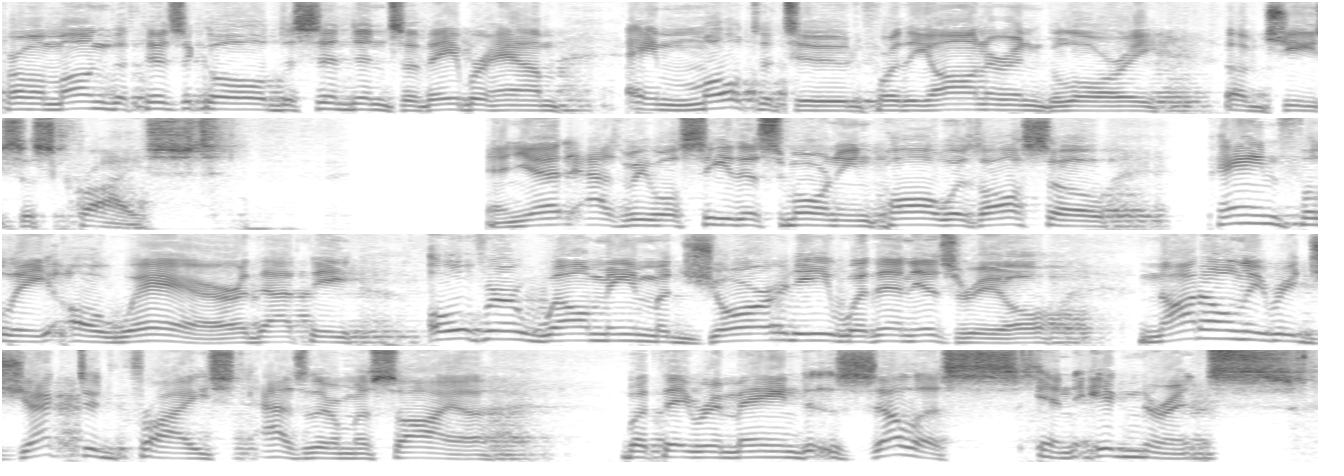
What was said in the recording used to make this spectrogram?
from among the physical descendants of Abraham a multitude for the honor and glory of Jesus Christ. And yet, as we will see this morning, Paul was also painfully aware that the overwhelming majority within Israel not only rejected Christ as their Messiah, but they remained zealous in ignorance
